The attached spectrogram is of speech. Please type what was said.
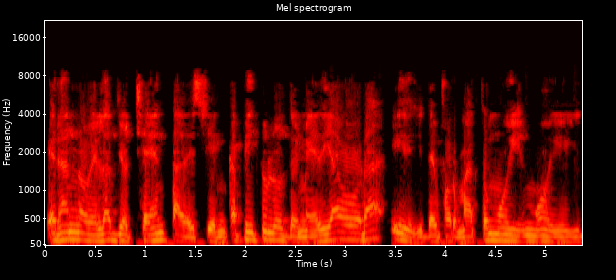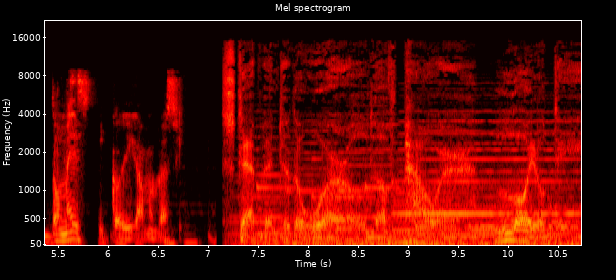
eran novelas de 80, de 100 capítulos de media hora y de formato muy, muy doméstico, digámoslo así. Step into the world of power, loyalty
